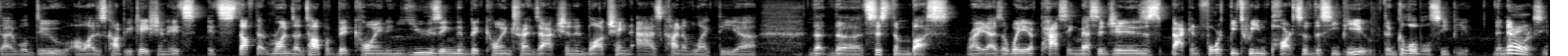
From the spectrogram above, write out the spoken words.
that will do a lot of this computation. It's it's stuff that runs on top of Bitcoin and using the Bitcoin transaction and blockchain as kind of like the uh, the the system bus, right? As a way of passing messages back and forth between parts of the CPU, the global CPU, the network right. CPU.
